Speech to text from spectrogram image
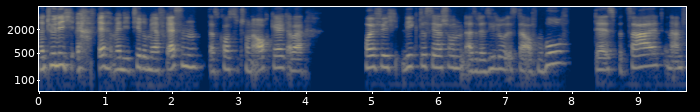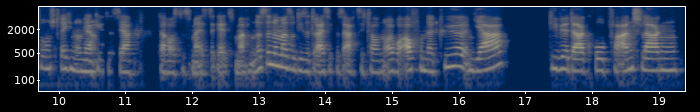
Natürlich, wenn die Tiere mehr fressen, das kostet schon auch Geld, aber häufig liegt es ja schon, also der Silo ist da auf dem Hof, der ist bezahlt, in Anführungsstrichen, und ja. dann geht es ja daraus das meiste Geld zu machen. Das sind immer so diese 30.000 bis 80.000 Euro auf 100 Kühe im Jahr, die wir da grob veranschlagen.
